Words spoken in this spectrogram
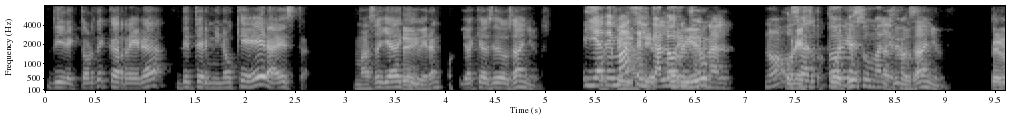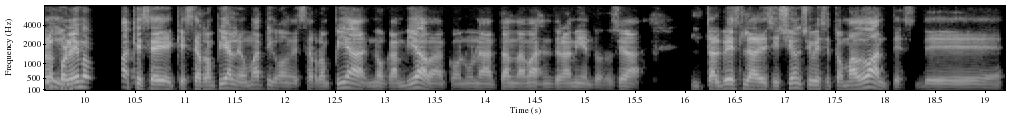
director de carrera determinó que era esta, más allá de que hubieran corrido aquí hace dos años. Y además el calor infernal, ¿no? O Con sea, estos todavía súmale hace más. dos años. Pero los problemas que se, que se rompía el neumático donde se rompía no cambiaba con una tanda más de entrenamientos. O sea, tal vez la decisión se hubiese tomado antes de,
